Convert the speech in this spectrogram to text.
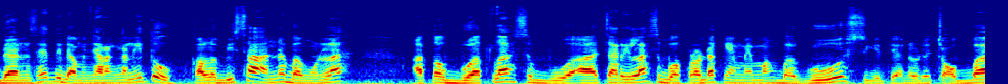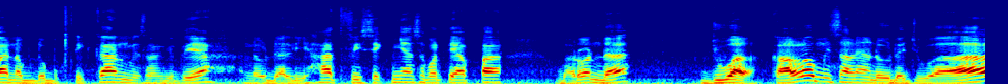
Dan saya tidak menyarankan itu. Kalau bisa Anda bangunlah atau buatlah sebuah carilah sebuah produk yang memang bagus gitu ya Anda udah coba, Anda udah buktikan misalnya gitu ya. Anda udah lihat fisiknya seperti apa, baru Anda jual. Kalau misalnya Anda udah jual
